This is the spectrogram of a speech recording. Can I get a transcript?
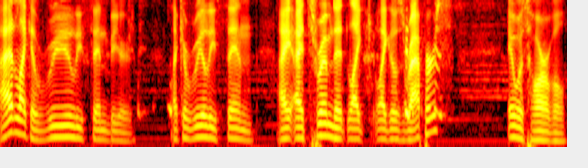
I had like a really thin beard, like a really thin. I I trimmed it like like those rappers. It was horrible.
